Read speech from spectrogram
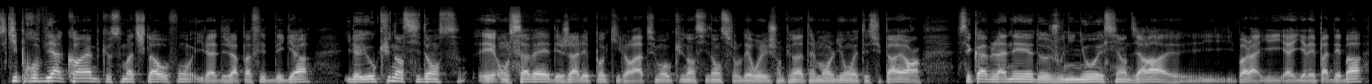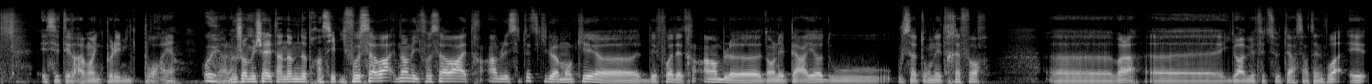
Ce qui prouve bien quand même que ce match-là, au fond, il a déjà pas fait de dégâts. Il a eu aucune incidence, et on le savait déjà à l'époque, il aurait absolument aucune incidence sur le déroulé du championnat, tellement Lyon était supérieur. hein. C'est quand même l'année de Juninho et Sien Diarra. euh, il- voilà, il n'y avait pas de débat, et c'était vraiment une polémique pour rien. Oui, Voilà. Jean-Michel est un homme de principe. Il faut savoir, non, mais il faut savoir être humble. Et c'est peut-être ce qui lui a manqué euh, des fois d'être humble euh, dans les périodes où, où ça tournait très fort. Euh, voilà, euh, il aurait mieux fait de se taire certaines fois. Et,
